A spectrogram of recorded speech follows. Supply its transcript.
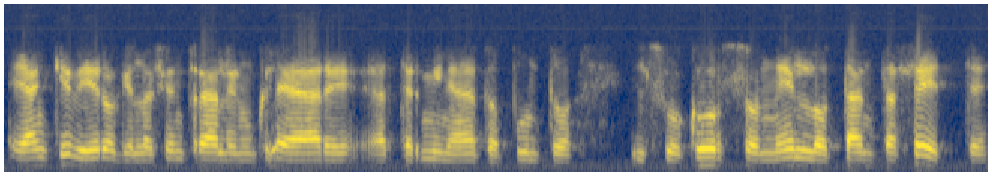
è anche vero che la centrale nucleare ha terminato appunto il suo corso nell'87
